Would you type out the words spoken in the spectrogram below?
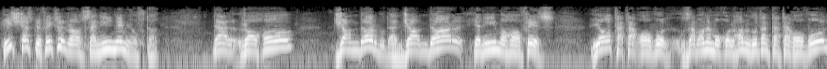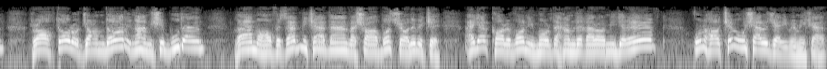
هیچ کس به فکر راهزنی نمی افتاد در راه ها جاندار بودن جاندار یعنی محافظ یا تتقاول. زمان مغول ها می‌گفتن تتقاول راهدار و جاندار اینا همیشه بودن و محافظت می‌کردن و شاه عباس جالبه که اگر کاروانی مورد حمله قرار می‌گرفت اون حاکم اون شهر رو جریمه می‌کرد.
